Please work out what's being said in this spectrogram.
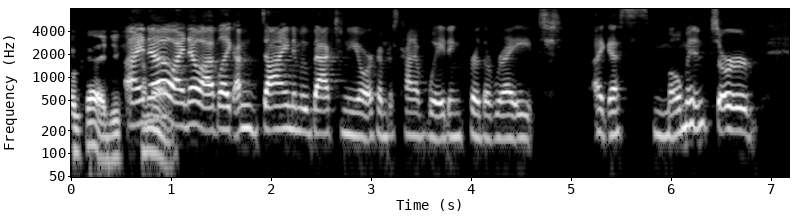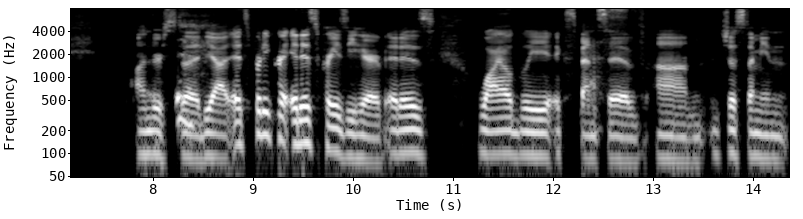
Oh, good. I know, in. I know. I'm like, I'm dying to move back to New York. I'm just kind of waiting for the right, I guess, moment or Understood. Yeah, it's pretty crazy. It is crazy here. It is wildly expensive. Yes. Um, just, I mean,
